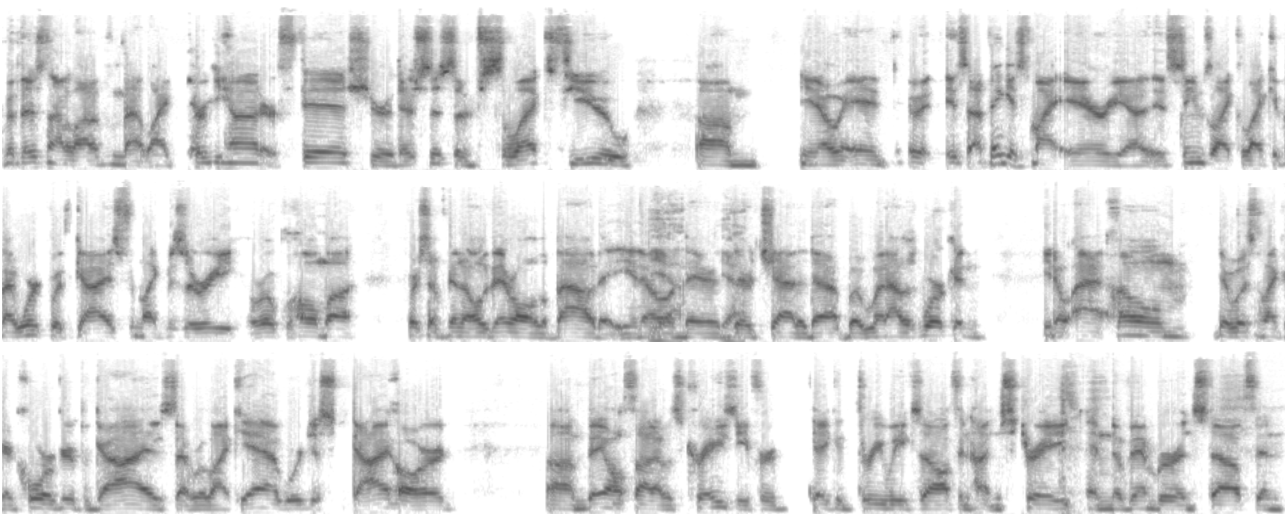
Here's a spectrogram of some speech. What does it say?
but there's not a lot of them that like turkey hunt or fish, or there's just a select few. Um, you know, and it's I think it's my area. It seems like like if I work with guys from like Missouri or Oklahoma or something, oh, they're all about it, you know, yeah, and they're yeah. they're chatted up. But when I was working you know, at home, there wasn't like a core group of guys that were like, yeah, we're just diehard. Um, they all thought I was crazy for taking three weeks off and hunting straight in November and stuff. And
